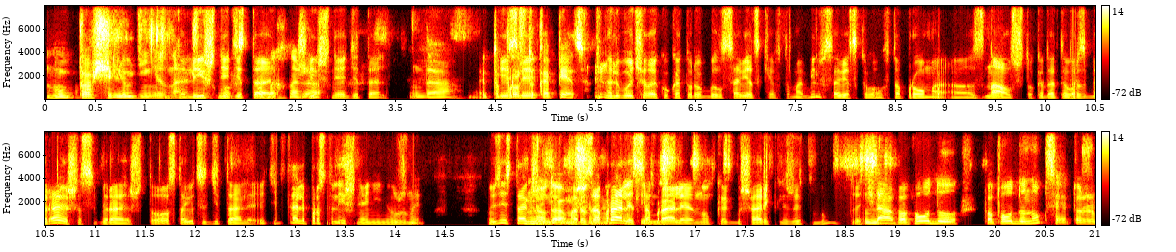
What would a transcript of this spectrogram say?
Ну, вообще люди не знают. Это лишняя деталь. Лишняя деталь. Да, это Если просто капец. Любой человек, у которого был советский автомобиль, советского автопрома, а, знал, что когда ты его разбираешь и собираешь, то остаются детали. Эти детали просто лишние, они не нужны. Но здесь также ну, да, мы разобрали, собрали, ну, как бы шарик лежит. Ну, зачем? Да, по поводу, по поводу Нокса я тоже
